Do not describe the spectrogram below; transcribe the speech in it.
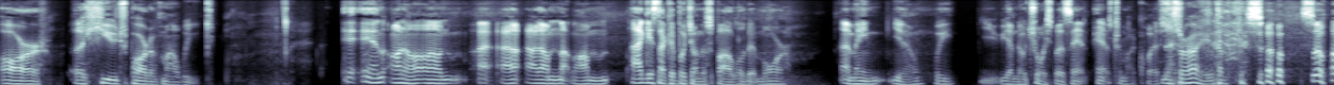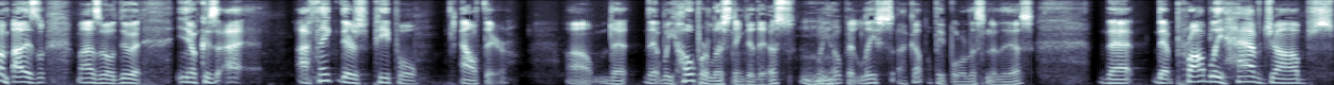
are a huge part of my week. And on, on I, I, I'm not. I'm, I guess I could put you on the spot a little bit more. I mean, you know, we you, you have no choice but to answer my question. That's right. so so I might as well, might as well do it. You know, because I I think there's people out there um, that that we hope are listening to this. We hope at least a couple people are listening to this that that probably have jobs.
